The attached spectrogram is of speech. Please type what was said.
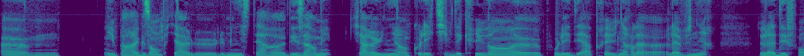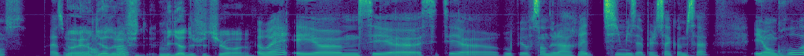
Et par exemple, il y a le, ministère des Armées qui a réuni un collectif d'écrivains euh, pour l'aider à prévenir la- l'avenir de la défense. Par exemple, Ouais, les en guerres, de la France. fu- les guerres du futur. euh. Ouais, et euh, euh, c'était euh, regroupé au sein de la Red Team, ils appellent ça comme ça. Et en gros,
